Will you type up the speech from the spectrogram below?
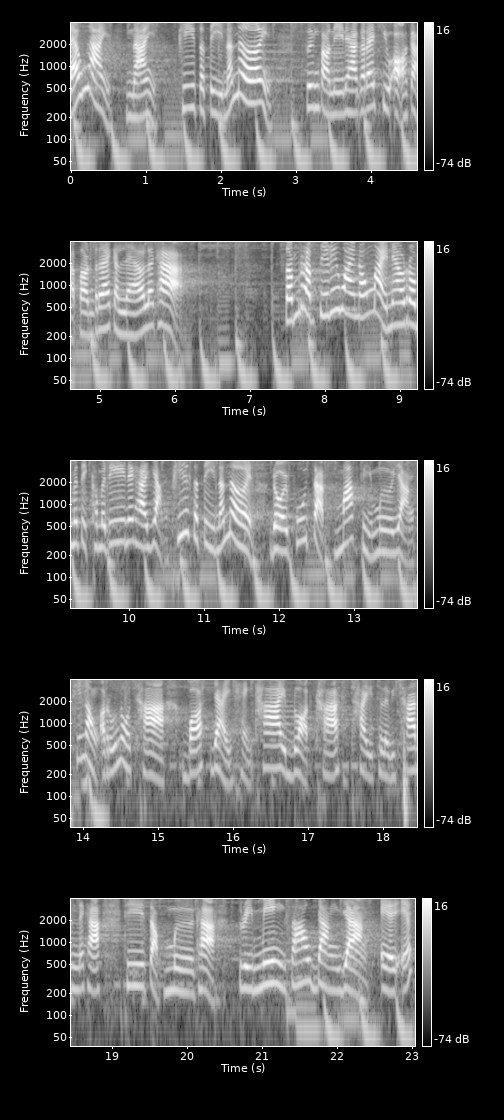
แล้วไง ในพี่จะตีนั่นเนยซึ่งตอนนี้นะคะก็ได้คิวออกอากาศตอนแรกกันแล้วละค่ะ สำหรับซีรีส์วายน้องใหม่แนวโรแมนติกคอมเมดี้นะคะอย่างพี่จตีนั่นเนยโดยผู้จัดมากฝีมืออย่างพี่หน่องอรุโนชา บอสใหญ่แห่งค่ายบลอดคาสต์ไทยเทเลวิชันนะคะที่จับมือค่ะสตรีมมิ่งเจ้าดังอย่าง AS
